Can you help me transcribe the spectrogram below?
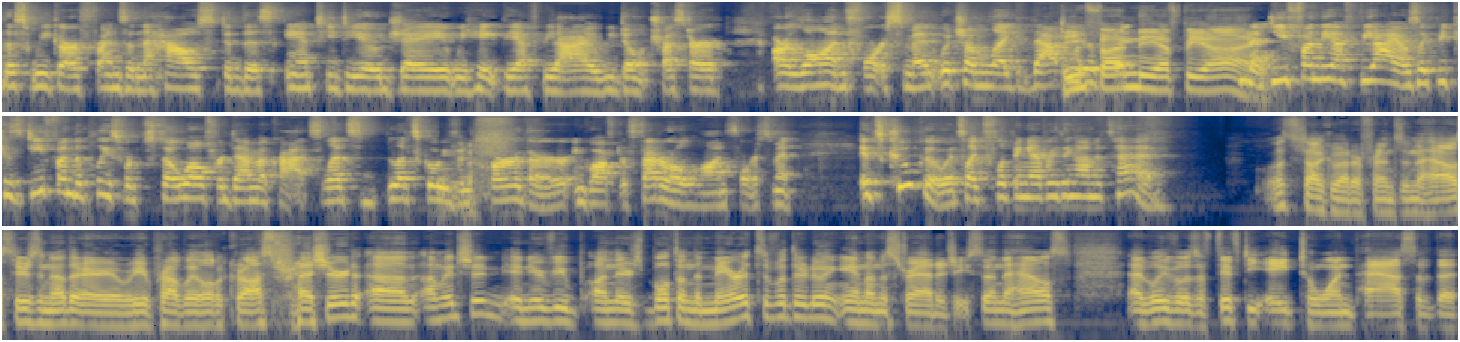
this week, our friends in the House did this anti DOJ. We hate the FBI. We don't trust our our law enforcement. Which I'm like that. Would defund the FBI. Yeah, defund the FBI. I was like because defund the police worked so well for Democrats. Let's let's go even further and go after federal law enforcement. It's cuckoo. It's like flipping everything on its head. Let's talk about our friends in the House. Here's another area where you're probably a little cross pressured. Um, I'm interested in your view on there's both on the merits of what they're doing and on the strategy. So in the House, I believe it was a 58 to one pass of the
